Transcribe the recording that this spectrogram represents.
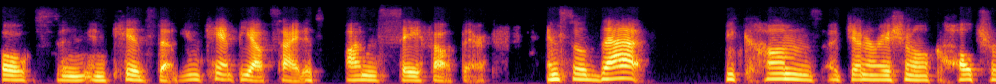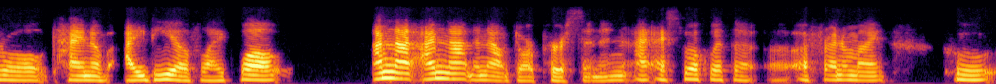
folks and, and kids that you can't be outside. It's unsafe out there. And so that becomes a generational cultural kind of idea of like, well, I'm not I'm not an outdoor person. And I, I spoke with a, a friend of mine who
